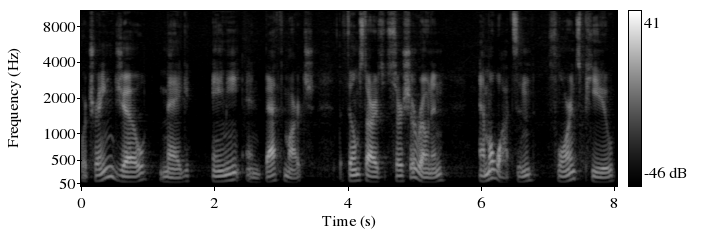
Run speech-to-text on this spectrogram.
Portraying Jo, Meg, Amy, and Beth March, the film stars Saoirse Ronan, Emma Watson, Florence Pugh,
